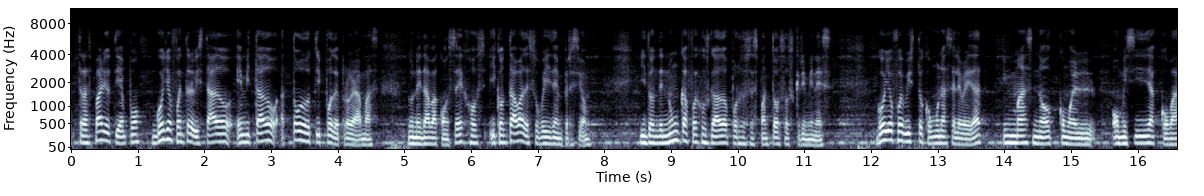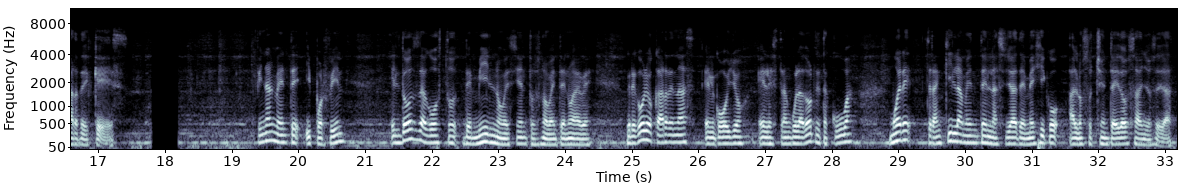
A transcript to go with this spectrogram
Tras varios tiempo, Goyo fue entrevistado e invitado a todo tipo de programas, donde daba consejos y contaba de su vida en prisión, y donde nunca fue juzgado por sus espantosos crímenes. Goyo fue visto como una celebridad y más no como el homicida cobarde que es. Finalmente y por fin, el 2 de agosto de 1999, Gregorio Cárdenas, el Goyo, el estrangulador de Tacuba, muere tranquilamente en la Ciudad de México a los 82 años de edad,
